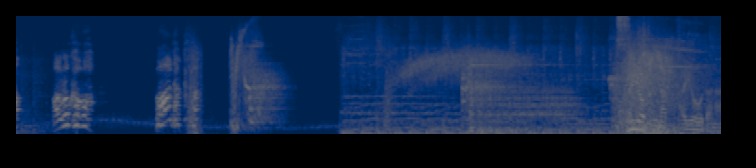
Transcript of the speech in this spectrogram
ああの顔はバーダックさん強くなったようだな。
